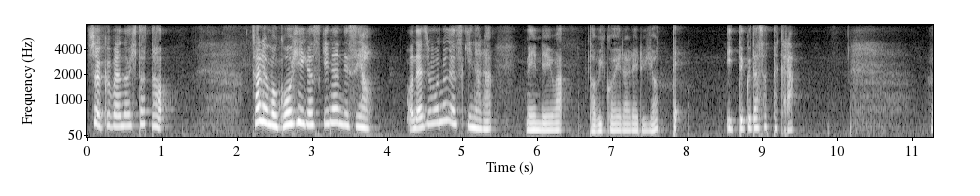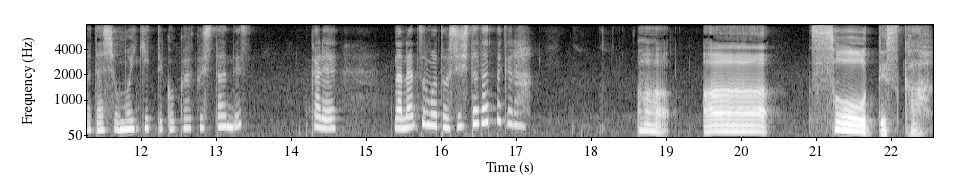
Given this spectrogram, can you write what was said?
職場の人と彼もコーヒーが好きなんですよ。同じものが好きなら年齢は飛び越えられるよって言ってくださったから。私思い切って告白したんです。彼7つも年下だったから。ああああそうですか。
